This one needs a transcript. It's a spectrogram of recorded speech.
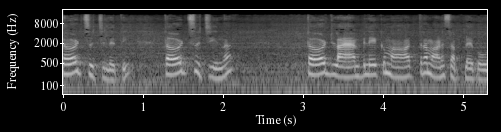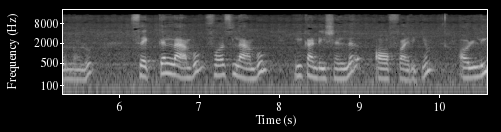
തേർഡ് സ്വിച്ചിലെത്തി തേർഡ് സ്വിച്ചിൽ നിന്ന് തേർഡ് ലാമ്പിലേക്ക് മാത്രമാണ് സപ്ലൈ പോകുന്നുള്ളൂ. സെക്കൻഡ് ലാമ്പും ഫസ്റ്റ് ലാമ്പും ഈ കണ്ടീഷനിൽ ഓഫായിരിക്കും ഓൺലി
